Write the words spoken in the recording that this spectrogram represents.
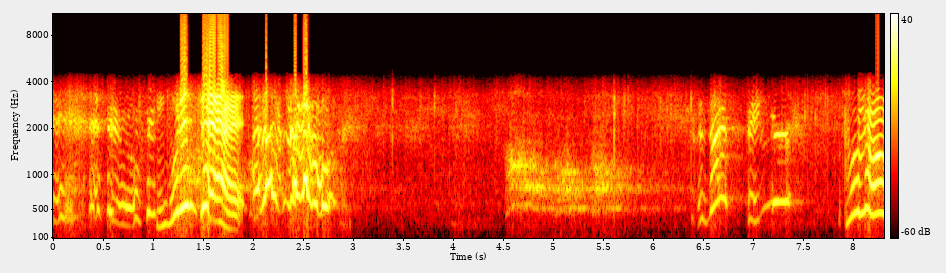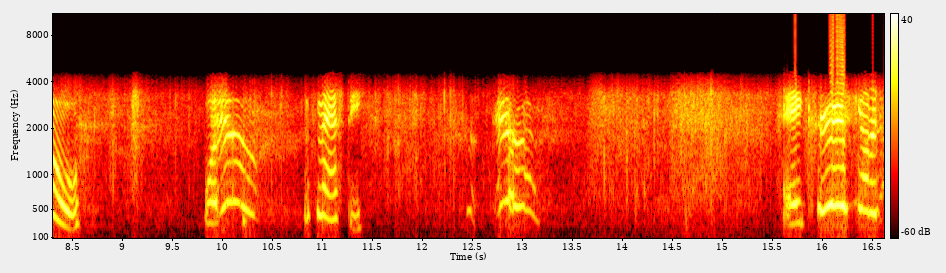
Ew. What is that? I don't know. Is that a finger? I don't know. What? Ew. It's nasty. Hey, Chris, you want to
